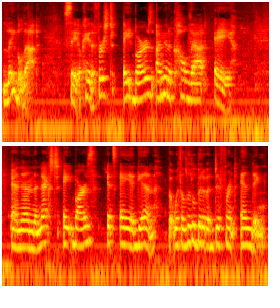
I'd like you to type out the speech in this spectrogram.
Label that. Say, okay, the first eight bars, I'm going to call that A. And then the next eight bars, it's A again, but with a little bit of a different ending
